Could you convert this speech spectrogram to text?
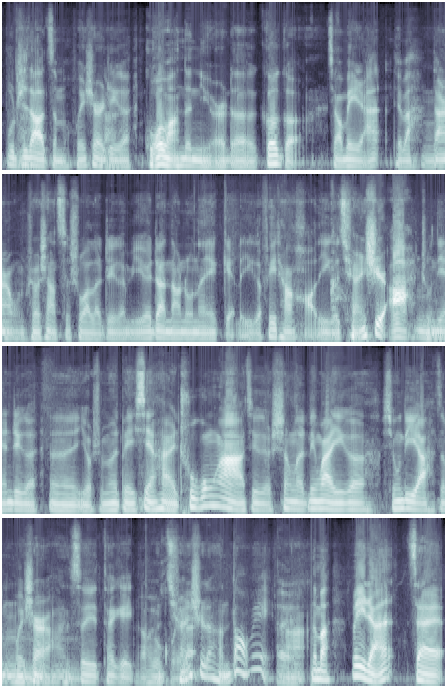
不知道怎么回事。这个国王的女儿的哥哥叫魏然，对吧？当然，我们说上次说了，这个《芈月传》当中呢，也给了一个非常好的一个诠释啊。中间这个嗯有什么被陷害出宫啊，这个生了另外一个兄弟啊，怎么回事儿啊，所以他给诠释的很到位哎啊。那么魏然在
